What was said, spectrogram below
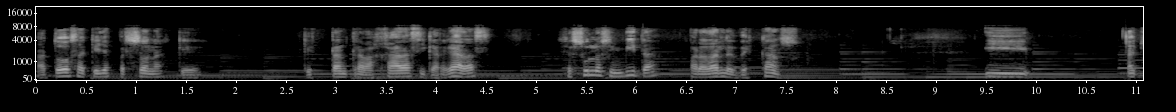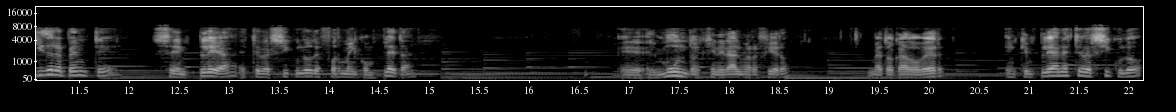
a todas aquellas personas que, que están trabajadas y cargadas. Jesús los invita para darles descanso. Y aquí de repente se emplea este versículo de forma incompleta. Eh, el mundo en general me refiero. Me ha tocado ver en que emplean este versículo,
